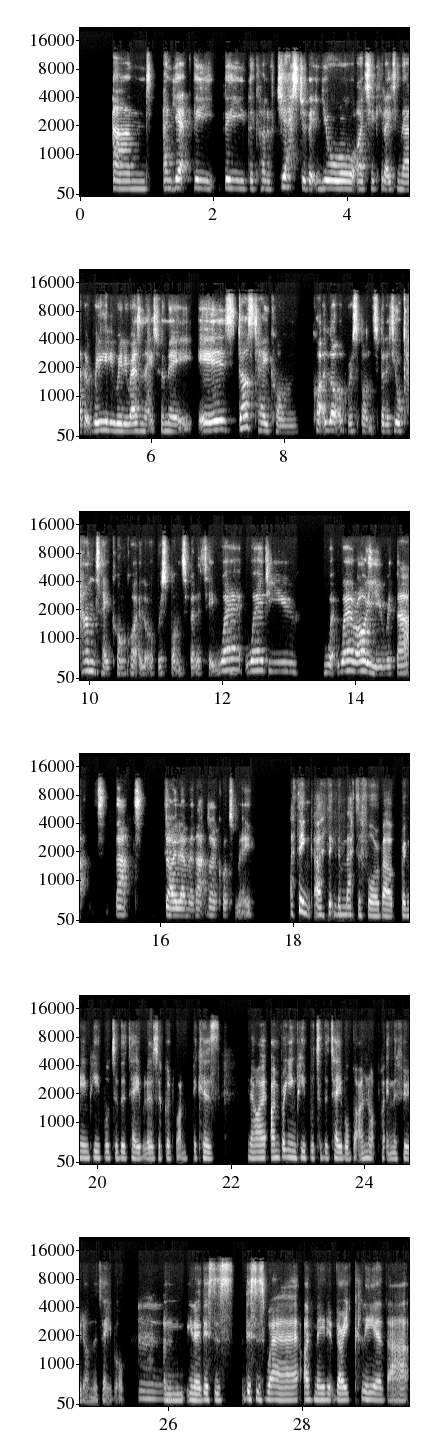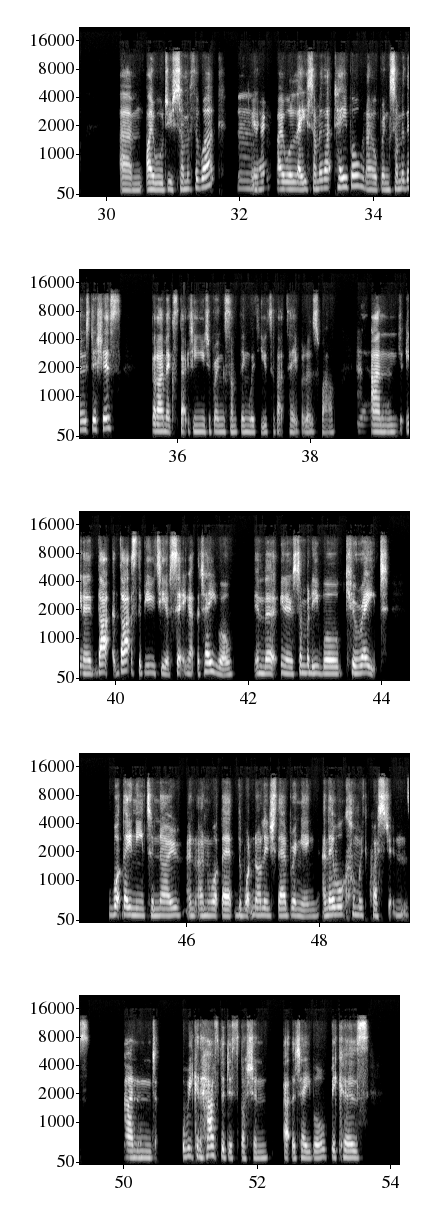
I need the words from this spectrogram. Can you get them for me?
And and yet the the the kind of gesture that you're articulating there that really, really resonates for me is does take on quite a lot of responsibility or can take on quite a lot of responsibility. Where where do you where, where are you with that that dilemma, that dichotomy? I think I think the metaphor about bringing people to the table is a good one because you know I, am bringing people to the table but i'm not putting the food on the table mm. and you know this is this is where i've made it very clear that um, i will do some of the work mm. you know i will lay some of that table and i will bring some of those dishes but i'm expecting you to bring something with you to that table as well yeah. and you know that that's the beauty of sitting at the table in that you know somebody will curate what they need to know and, and what they're what knowledge they're bringing and they will come with questions and we can have the discussion at the table because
